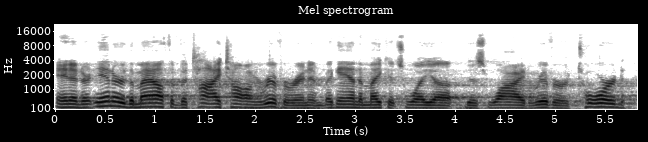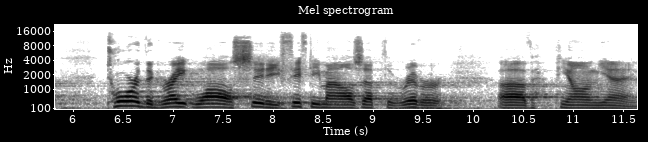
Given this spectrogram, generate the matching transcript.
and it entered the mouth of the Tai Tong River, and it began to make its way up this wide river toward, toward the Great Wall City, 50 miles up the river of Pyongyang.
